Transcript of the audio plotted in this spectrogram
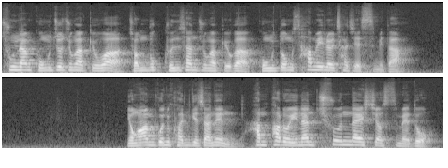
충남 공주중학교와 전북 군산중학교가 공동 3위를 차지했습니다. 영암군 관계자는 한파로 인한 추운 날씨였음에도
